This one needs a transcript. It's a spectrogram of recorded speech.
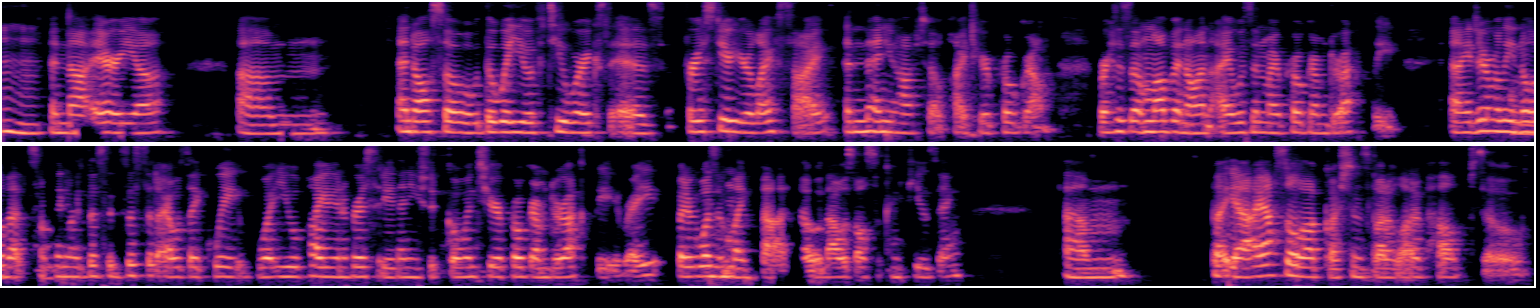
mm-hmm. in that area. Um, and also, the way U of T works is first year your life sci, and then you have to apply to your program. Versus in Lebanon, I was in my program directly, and I didn't really know mm-hmm. that something like this existed. I was like, wait, what? You apply university, then you should go into your program directly, right? But it wasn't mm-hmm. like that, so that was also confusing. Um, but yeah, I asked a lot of questions, got a lot of help, so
